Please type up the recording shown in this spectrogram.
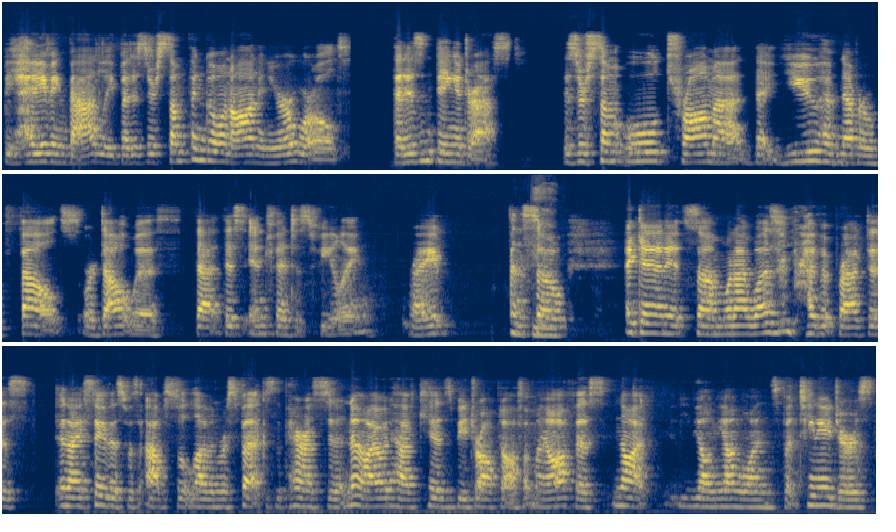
behaving badly, but is there something going on in your world that isn't being addressed? Is there some old trauma that you have never felt or dealt with that this infant is feeling? Right. And so, yeah. again, it's um, when I was in private practice, and I say this with absolute love and respect because the parents didn't know. I would have kids be dropped off at my office, not young, young ones, but teenagers.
